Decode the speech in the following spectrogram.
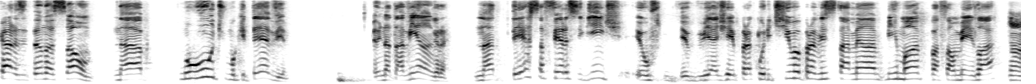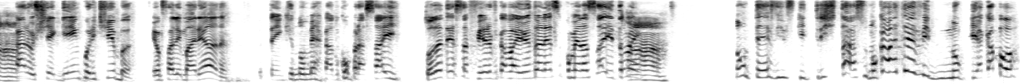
Cara, você tem noção? Na, no último que teve, eu ainda tava em Angra. Na terça-feira seguinte, eu, eu viajei pra Curitiba pra visitar minha, minha irmã, passar um mês lá. Aham. Cara, eu cheguei em Curitiba, eu falei, Mariana, eu tenho que ir no mercado comprar açaí. Toda terça-feira ficava eu e a comendo açaí também. Aham. Não teve, fiquei tristaço, nunca mais teve. nu- e acabou.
